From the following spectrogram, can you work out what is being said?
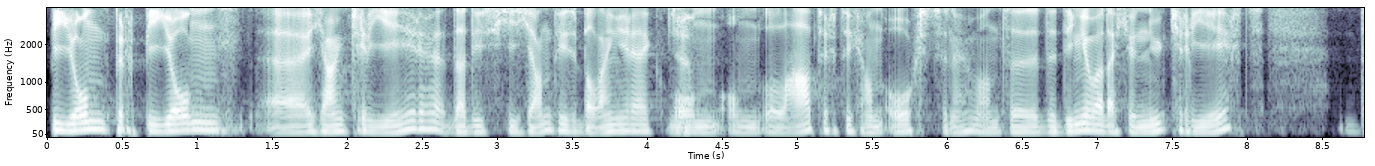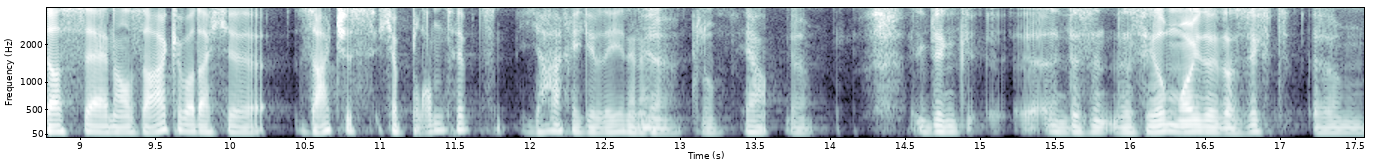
pion per pion eh, gaan creëren, dat is gigantisch belangrijk Ja. om, om later te gaan oogsten. Hè. Want eh, de dingen wat je nu creëert, dat zijn al zaken waar dat je zaadjes geplant hebt jaren geleden. Hè. Ja, klopt. Ja. Ik denk, eh, en dat is, een- dat is heel mooi dat je dat zegt, ehm,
